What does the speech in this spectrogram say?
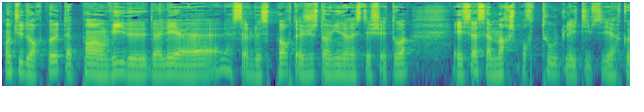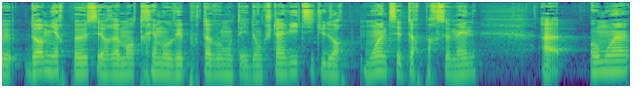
quand tu dors peu, t'as pas envie d'aller à la salle de sport, t'as juste envie de rester chez toi. Et ça, ça marche pour toutes les types. C'est-à-dire que dormir peu, c'est vraiment très mauvais pour ta volonté. Donc je t'invite, si tu dors moins de 7 heures par semaine, à au moins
